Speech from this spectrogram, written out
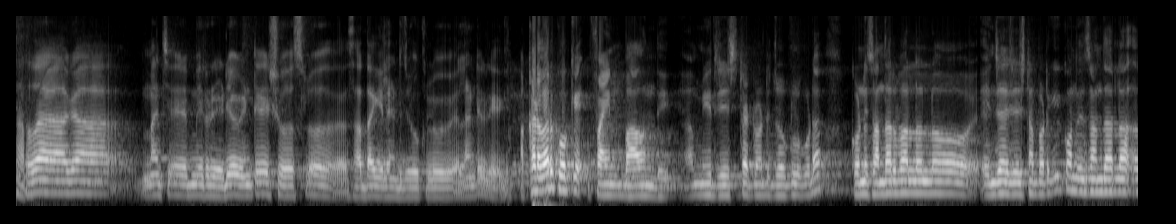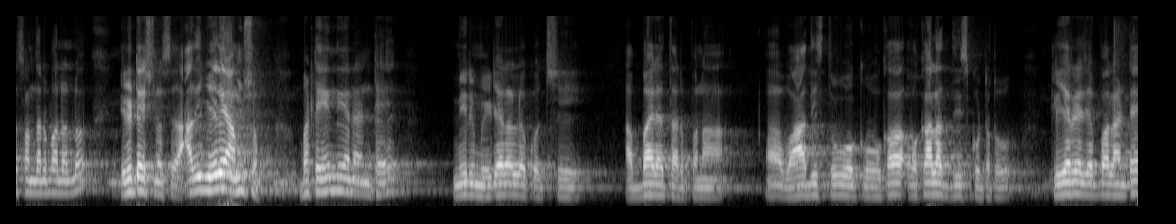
సరదాగా మంచి మీరు రేడియో వింటే షోస్లో సరదాగా ఇలాంటి జోకులు ఇలాంటివి అక్కడ వరకు ఓకే ఫైన్ బాగుంది. మీరు చేసేటటువంటి జోకులు కూడా కొన్ని సందర్భాలలో ఎంజాయ్ చేసినప్పటికీ కొన్ని సందర్భ సందర్భాలలో ఇరిటేషన్ వస్తుంది. అది వేరే అంశం. బట్ ఏంది అని అంటే మీరు మీడియాలలోకి వచ్చి అబ్బాయిల తరపున వాదిస్తూ ఒక ఒక వకాలత్ తీసుకుంటారు. క్లియర్గా చెప్పాలంటే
